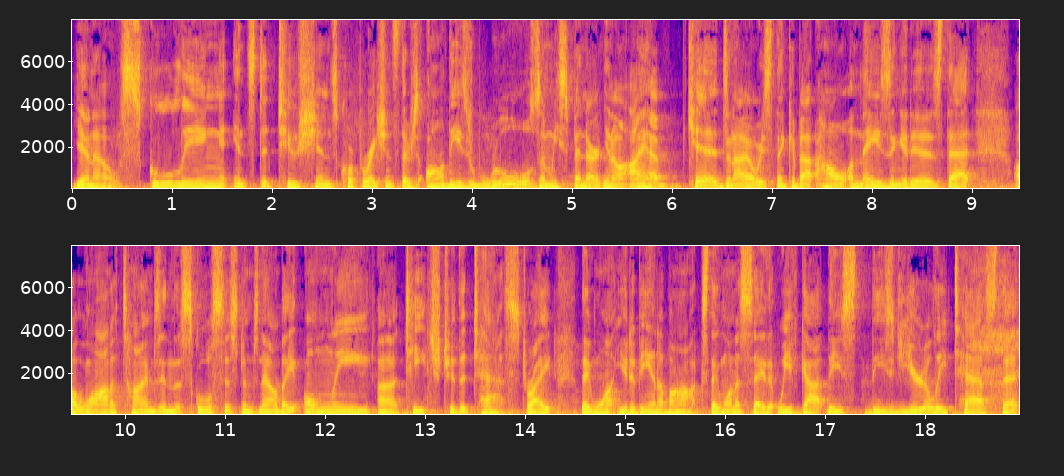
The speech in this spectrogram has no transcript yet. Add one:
you know, schooling, institutions, corporations. There's all these rules, and we spend our, you know, I have kids, and I always think about how amazing it is that a lot of times in the school systems now they only uh, teach to the test, right? They want you to be in a box. They want to say that we've got these these yearly tests that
